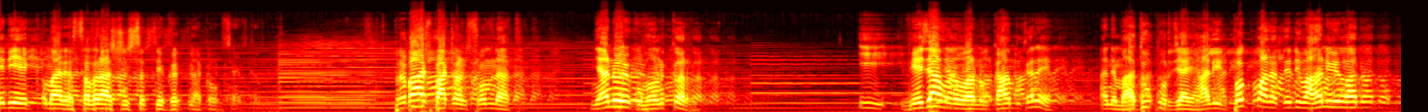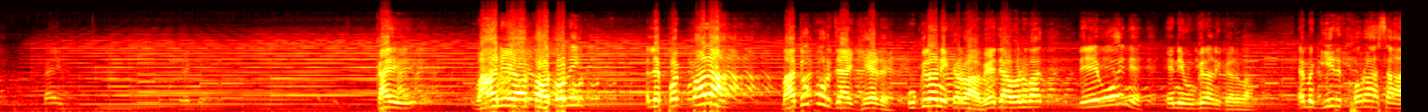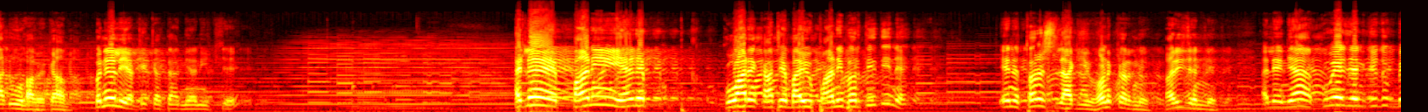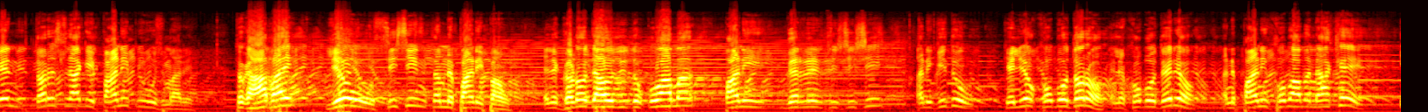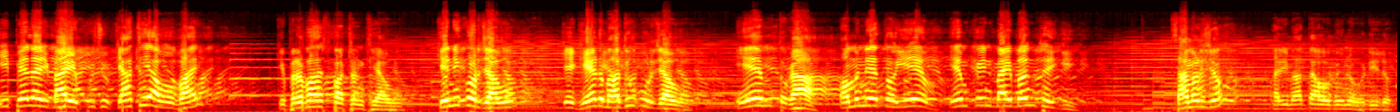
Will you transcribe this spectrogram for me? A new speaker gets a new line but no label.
એની એક અમારે સૌરાષ્ટ્રની સત્ય ઘટના કહું સાહેબ પ્રભાસ પાટણ સોમનાથ ન્યાનો એક વણકર ઈ વેજા વણવાનું કામ કરે અને માધુપુર જાય હાલી પગપાળા તેથી વાહન વ્યવહાર કાંઈ વાહન વ્યવહાર તો હતો નહીં. એટલે પગપાળા માધુપુર જાય ઘેડ ઉઘરાણી કરવા, વેજા વણવા. દેવો હોય ને, એની ઉઘરાણી કરવા. એમાં ગીર ખોરાસા આડું આવે ગામ. બનેલી હકીકત ત્યાંની છે. એટલે પાણી હેડે કુવારે કાંઠે બાયું પાણી ભરતી હતી ને, એને તરસ લાગી વણકરને, હરિજનને. એટલે ત્યાં કુએ કીધું, બેન, તરસ લાગી, પાણી પીવું છે મારે. તો કે, હા ભાઈ, લ્યો શીશી તમને પાણી પાઉં. એટલે ઘણો જાવ દીધો કુવામાં, પાણી ગરરેથી શીશી અને કીધું કે, લ્યો ખોબો ધરો. એટલે ખોબો ધર્યો અને પાણી ખોબામાં નાખે એ પેલા એ બાઈએ પૂછ્યું, ક્યાંથી આવો ભાઈ? કે પ્રભાસ પાટણથી આવું, કે નિકોર જાવું, કે ઘેડ માધુપુર જાવું. એમ તો ઘા અમને તો એમ એમ કહીને બાઈ બંધ થઈ ગઈ. સાંભળજો, મારી માતાઓ બેનો વડીલો.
